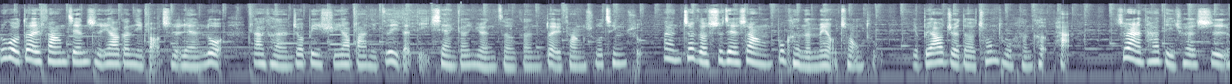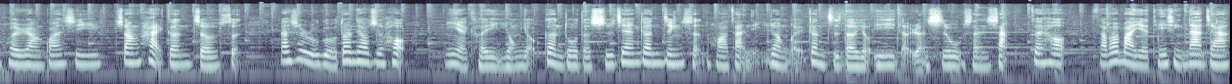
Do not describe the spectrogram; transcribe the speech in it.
如果对方坚持要跟你保持联络，那可能就必须要把你自己的底线跟原则跟对方说清楚。但这个世界上不可能没有冲突，也不要觉得冲突很可怕。虽然它的确是会让关系伤害跟折损，但是如果断掉之后，你也可以拥有更多的时间跟精神花在你认为更值得有意义的人事物身上。最后，小爸爸也提醒大家，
